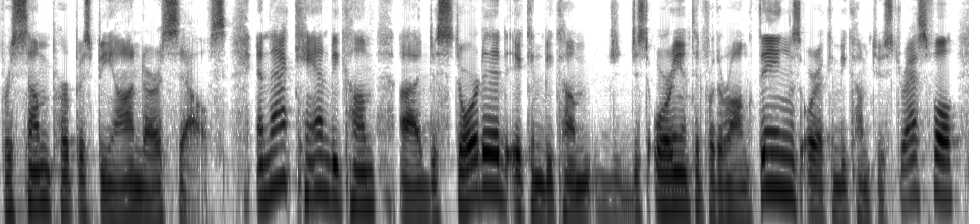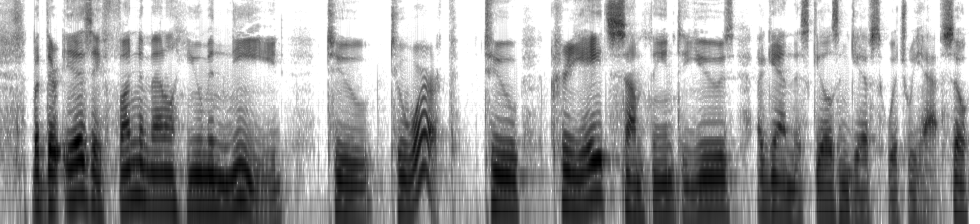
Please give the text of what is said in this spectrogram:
for some purpose beyond ourselves. And that can become uh, distorted, it can become just oriented for the wrong things, or it can become too stressful. But there is a fundamental human need to, to work, to create something to use, again, the skills and gifts which we have. So,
